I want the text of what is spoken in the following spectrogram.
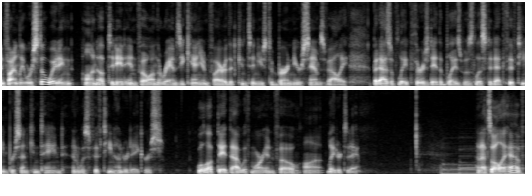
And finally, we're still waiting on up to date info on the Ramsey Canyon fire that continues to burn near Sam's Valley. But as of late Thursday, the blaze was listed at 15% contained and was 1,500 acres. We'll update that with more info uh, later today. And that's all I have.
